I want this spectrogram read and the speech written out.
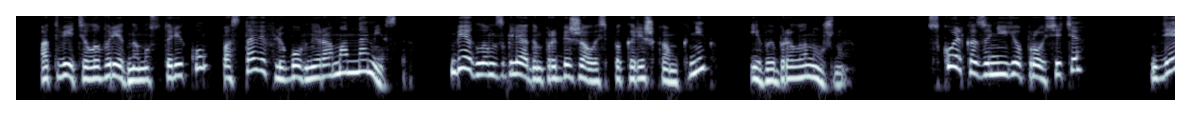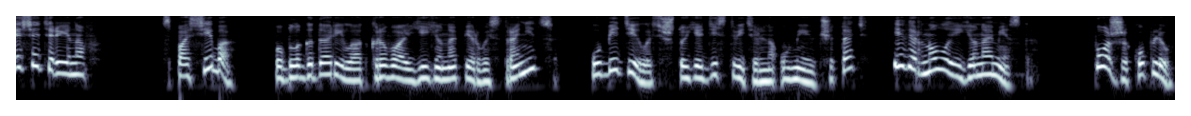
— ответила вредному старику, поставив любовный роман на место. Беглым взглядом пробежалась по корешкам книг и выбрала нужную. «Сколько за нее просите?» «Десять ринов». «Спасибо», — поблагодарила, открывая ее на первой странице, убедилась, что я действительно умею читать и вернула ее на место. «Позже куплю».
